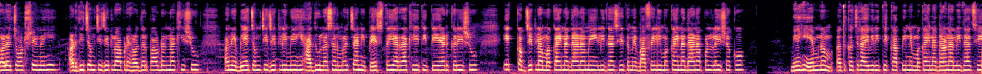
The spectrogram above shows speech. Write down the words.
ગળે ચોંટશે નહીં. અડધી ચમચી જેટલો આપણે હળદર પાવડર નાખીશું અને બે ચમચી જેટલી મેં અહીં આદુ લસણ મરચાંની પેસ્ટ તૈયાર રાખી હતી તે એડ કરીશું. એક કપ જેટલા મકાઈના દાણા મેં લીધા છે, તમે બાફેલી મકાઈના દાણા પણ લઈ શકો. મેં અહીં એમનમ અધકચરા એવી રીતે કાપીને મકાઈના દાણા લીધા છે.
